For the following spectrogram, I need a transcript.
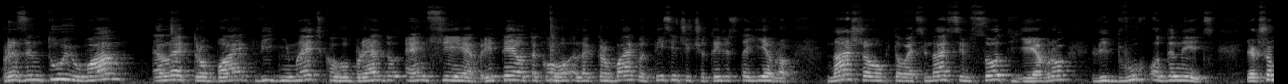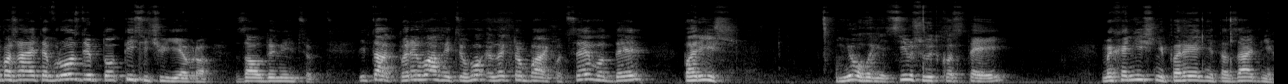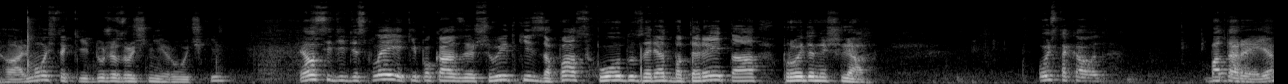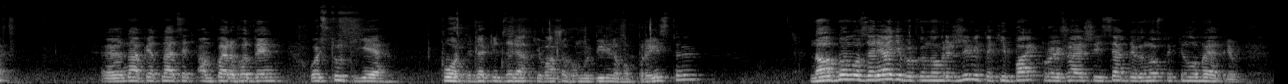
презентую вам електробайк від німецького бренду NCM. Рітейл такого електробайку 1400 євро. Наша оптова ціна 700 євро від двох одиниць. Якщо бажаєте в роздріб, то 1000 євро за одиницю. І так, переваги цього електробайку. Це модель Паріж. У нього є 7 швидкостей. Механічні передні та задні гальма, ось такі дуже зручні ручки. LCD дисплей, який показує швидкість, запас ходу, заряд батарей та пройдений шлях. Ось така от батарея е, на 15 Ампер. Ось тут є порти для підзарядки вашого мобільного пристрою. На одному заряді в економ режимі такий байк проїжджає 60-90 км,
